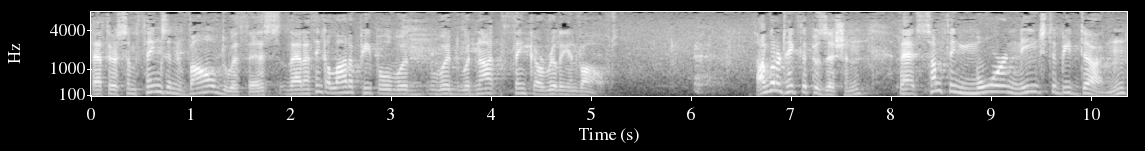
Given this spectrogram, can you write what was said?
that there's some things involved with this that I think a lot of people would, would, would not think are really involved. I'm going to take the position that something more needs to be done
